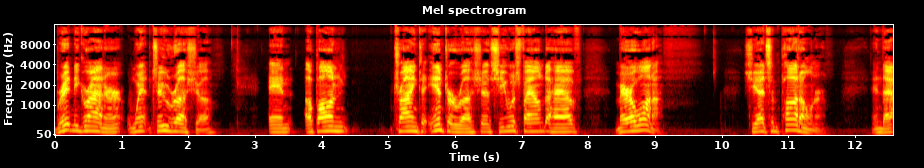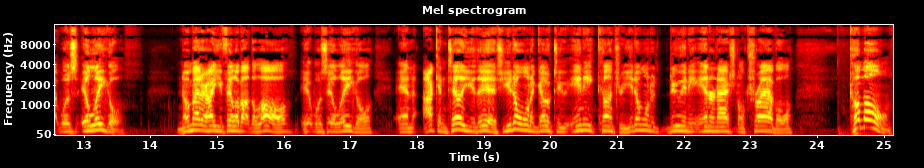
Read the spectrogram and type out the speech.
Brittney Griner went to Russia and upon trying to enter Russia, she was found to have marijuana. She had some pot on her and that was illegal. No matter how you feel about the law, it was illegal. And I can tell you this, you don't want to go to any country. You don't want to do any international travel. Come on.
